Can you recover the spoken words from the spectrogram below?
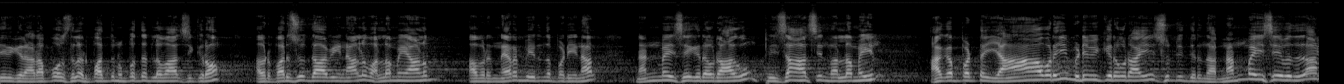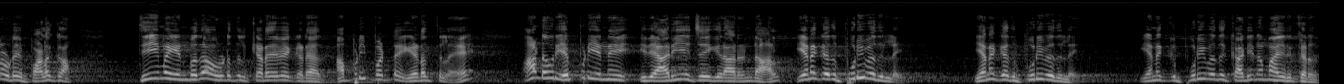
திரிகிறார். அப்போ சிலர் பத்து முப்பத்தெட்டில் வாசிக்கிறோம். அவர் பரிசுத்தாவியினாலும் வல்லமையாலும் அவர் நிரம்பி இருந்தபடியினால் நன்மை செய்கிறவராகவும் பிசாசின் வல்லமையில் அகப்பட்ட யாவரையும் விடுவிக்கிறவராயும் சுற்றி திருந்தார். நன்மை செய்வது தான் அவருடைய பழக்கம். தீமை என்பது அவரிடத்தில் கிடையவே கிடையாது. அப்படிப்பட்ட இடத்துல ஆண்டவர் எப்படி என்னை இதை அறிய செய்கிறார் என்றால் எனக்கு அது புரிவதில்லை. எனக்கு அது புரிவதில்லை. எனக்கு புரிவது கடினமாக இருக்கிறது.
